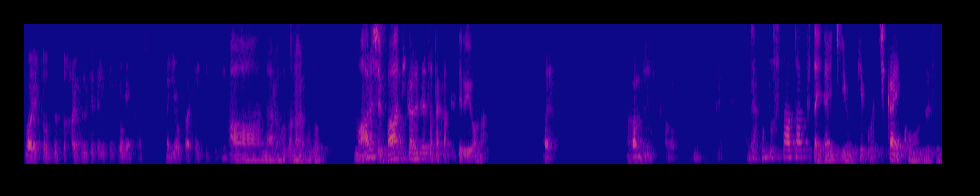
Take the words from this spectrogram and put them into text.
割とずっと張り続けていると表現かもしれないですね、業界平均的に。ああ、なるほど、なるほど。まあ、ある種 vertical で戦ってるような。はい。あ感じかも。うんじゃあ、本当スタートアップ対大企業に結構近い構図ですね。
